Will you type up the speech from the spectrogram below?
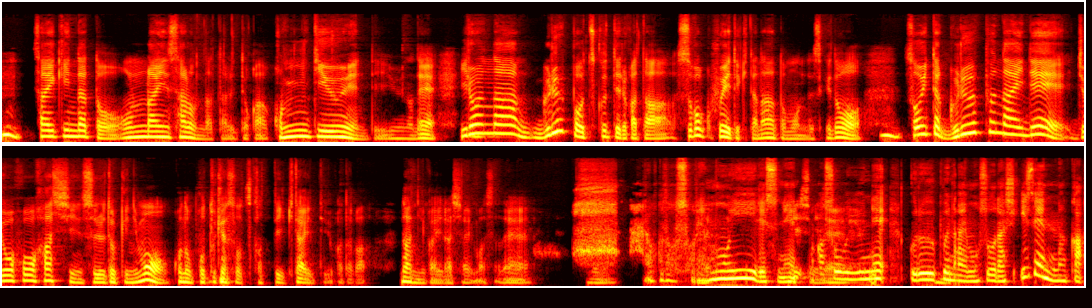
うん最近だとオンラインサロンだったりとか、コミュニティ運営っていうので、いろんなグループを作ってる方、すごく増えてきたなと思うんですけど、うんそういったグループ内で情報発信するときにも、このポッドキャストを使っていきたいっていう方が何人かいらっしゃいましたね。はあ、なるほど。それもいいですね。いいですよねなんかそういうね、グループ内もそうだし、以前なんか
